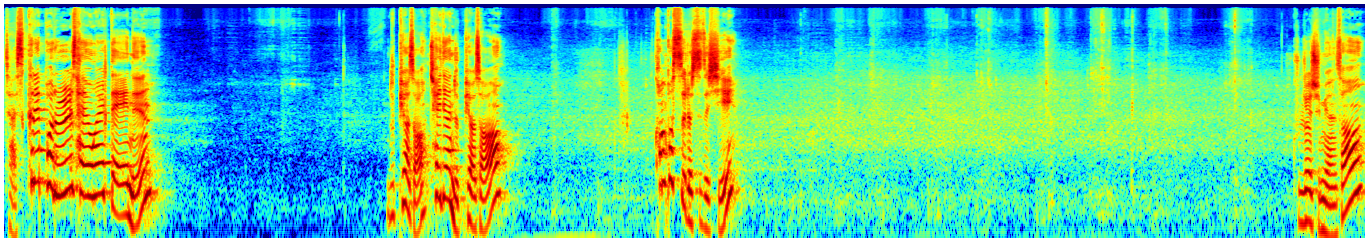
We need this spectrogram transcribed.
자, 스크래퍼를 사용할 때에는 눕혀서, 최대한 눕혀서 컴퍼스를 쓰듯이 굴려주면서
